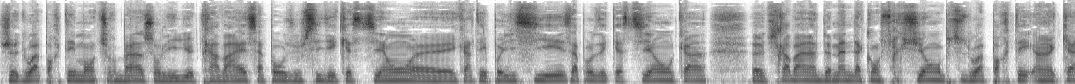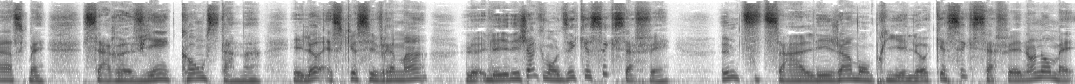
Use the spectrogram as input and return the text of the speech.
je dois porter mon turban sur les lieux de travail. Ça pose aussi des questions. Euh, quand tu es policier, ça pose des questions. Quand euh, tu travailles dans le domaine de la construction, puis tu dois porter un casque, mais ben, ça revient constamment. Et là, est-ce que c'est vraiment... Il y a des gens qui vont dire qu'est-ce que ça fait? Une petite salle, les gens vont prier là. Qu'est-ce que ça fait? Non, non, mais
